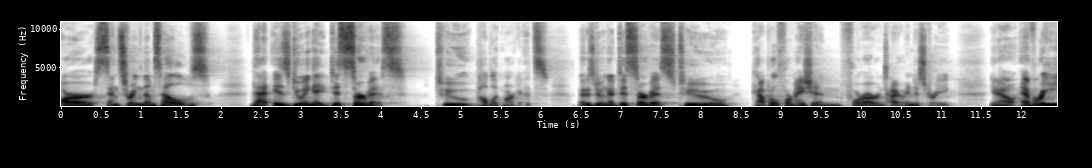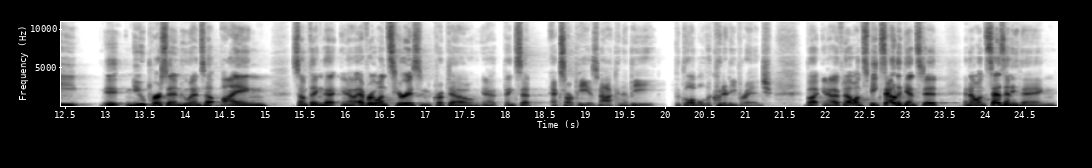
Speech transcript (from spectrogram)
are censoring themselves, that is doing a disservice to public markets. That is doing a disservice to capital formation for our entire industry. You know, every eh, new person who ends up buying something that, you know, everyone serious in crypto, you know, thinks that XRP is not going to be the global liquidity bridge. But, you know, if no one speaks out against it and no one says anything,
